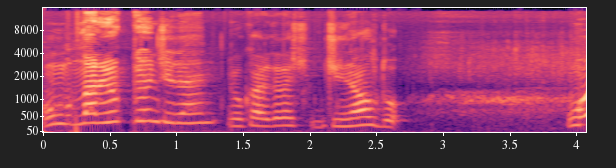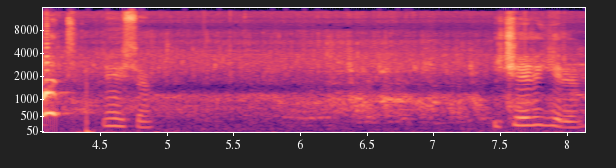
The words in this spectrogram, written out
Oğlum bunlar yoktu önceden. Yok arkadaş. Cinaldo. What? Neyse. İçeri girin.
